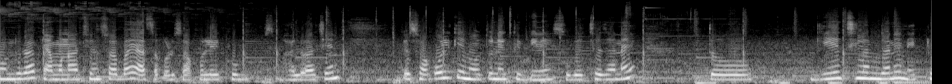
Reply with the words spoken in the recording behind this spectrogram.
বন্ধুরা, কেমন আছেন সবাই? আশা করি সকলেই খুব ভালো আছেন। তো সকলকে নতুন একটি দিনের শুভেচ্ছা জানাই। তো গিয়েছিলাম জানেন একটু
